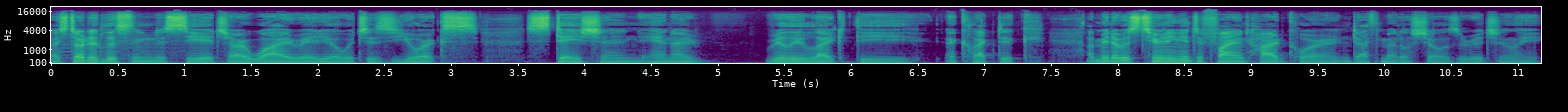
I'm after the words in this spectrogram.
I started listening to CHRY radio, which is York's station, and I really liked the eclectic. I mean, I was tuning in to find hardcore and death metal shows originally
